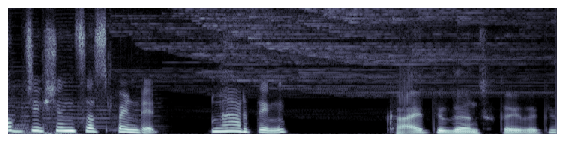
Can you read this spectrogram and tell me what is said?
ಆಬ್ಜೆಕ್ಷನ್ ಸಸ್ಪೆಂಡೆಡ್ ಮಾಡ್ತೀನಿ ಕಾಯ್ತಿದ್ದೆ ಅನ್ಸುತ್ತೆ ಇದಕ್ಕೆ.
